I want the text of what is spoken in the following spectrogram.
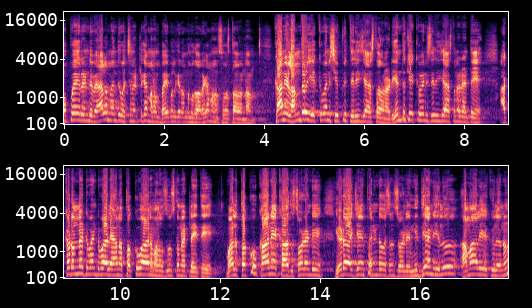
ముప్పై రెండు వేల మంది వచ్చినట్లుగా మనం బైబిల్ గ్రంథం ద్వారాగా మనం చూస్తూ ఉన్నాం. కానీ వీళ్ళందరూ ఎక్కువని చెప్పి తెలియజేస్తా ఉన్నాడు. ఎందుకు ఎక్కువని తెలియజేస్తున్నాడు అంటే అక్కడ ఉన్నటువంటి వాళ్ళు ఏమైనా తక్కువ అని మనం చూసుకున్నట్లయితే వాళ్ళు తక్కువ కానే కాదు. చూడండి ఏడో అధ్యాయం పన్నెండో వచ్చిన చూడండి. మిథ్యానీయులు అమాలయకులను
